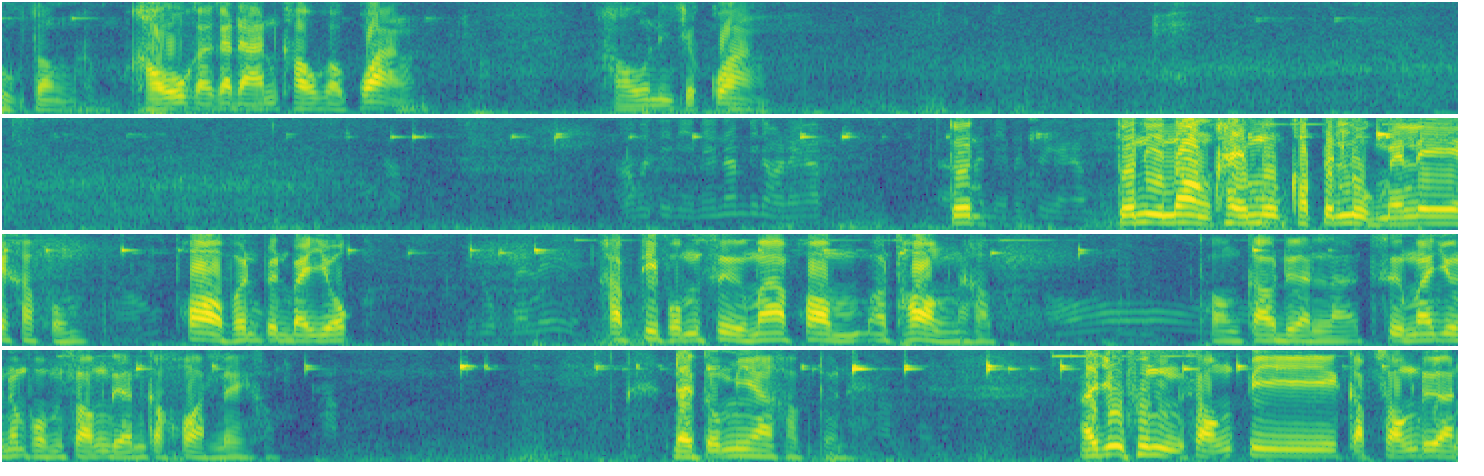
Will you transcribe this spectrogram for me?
ถูกต้องครับ เขากับกระดานเขากับกว้าง เขานี่จะกว้าง เอามาทีนี้แนะนำพี่น้องนะครับตัวอันนี้เป็นซื้อยังครับตัวนี้น้องไข่มุกเขาเป็นลูกแม่เล่ครับ ผม พ่อเพิ่นเป็นใบยกเป็นลูกแม่เล่ครับที่ผมซื้อมาพร้อมเอาท้องนะครับโอ้ท้องเก้าเดือนแล้วซื้อมาอยู่น้ำผมสองเดือนก็คลอดเลยครับครับได้ตัวเมียครับตัวนี้ครับผมอายุเพิ่งสองปีกับสองเดือน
